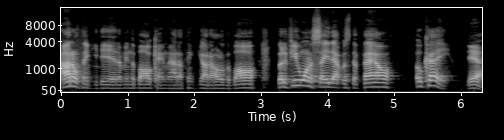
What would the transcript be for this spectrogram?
I don't think he did. I mean, the ball came out. I think he got a hold of the ball. But if you want to say that was the foul, okay. Yeah.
